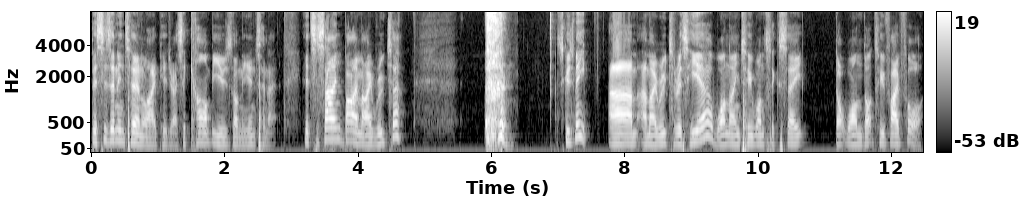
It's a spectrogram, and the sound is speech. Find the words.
This is an internal IP address. It can't be used on the internet. It's assigned by my router. Excuse me. Um, and my router is here 192.168.1.254.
